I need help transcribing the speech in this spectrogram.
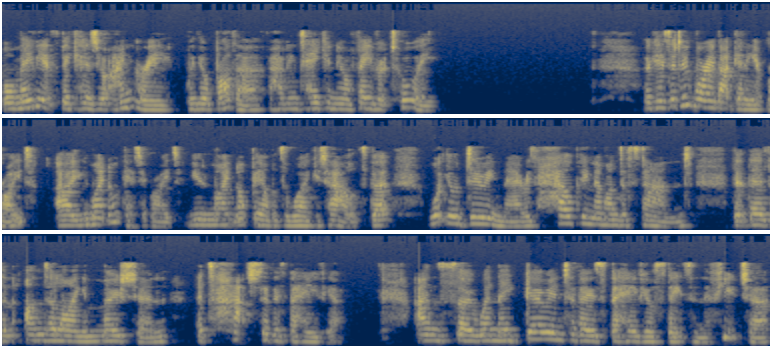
Or maybe it's because you're angry with your brother for having taken your favourite toy. Okay, so don't worry about getting it right. Uh, you might not get it right. You might not be able to work it out. But what you're doing there is helping them understand that there's an underlying emotion attached to this behavior. And so when they go into those behavioral states in the future,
